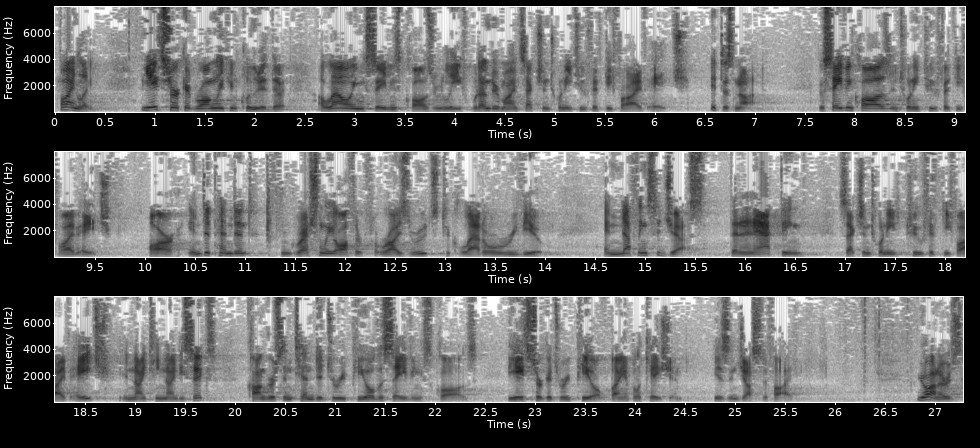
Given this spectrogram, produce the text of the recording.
Finally, the Eighth Circuit wrongly concluded that allowing Savings Clause relief would undermine Section 2255H. It does not. The Saving Clause in 2255H are independent, congressionally authorized routes to collateral review, and nothing suggests that in enacting Section 2255H in 1996, Congress intended to repeal the Savings Clause. The Eighth Circuit's repeal, by implication, is unjustified. Your Honors,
